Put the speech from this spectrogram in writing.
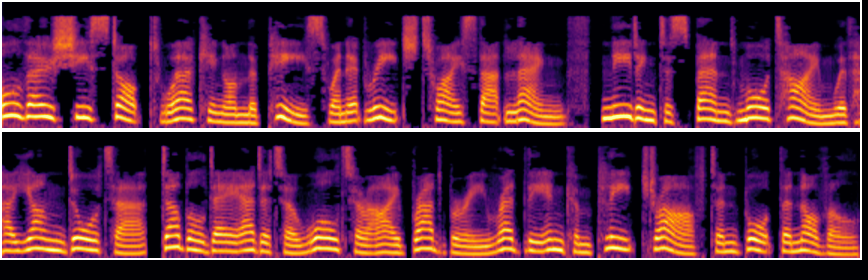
Although she stopped working on the piece when it reached twice that length, needing to spend more time with her young daughter, Doubleday editor Walter I. Bradbury read the incomplete draft and bought the novel.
